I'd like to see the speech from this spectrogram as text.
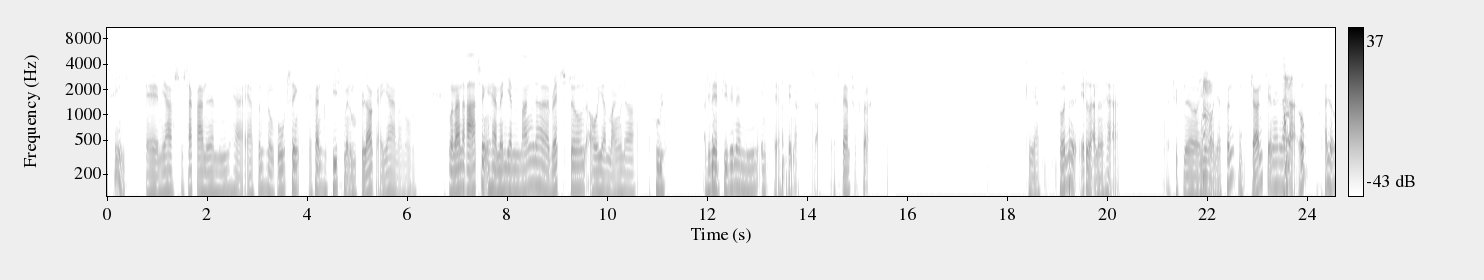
Fint. Øhm, jeg er som sagt bare nede af mine her. Jeg har fundet nogle gode ting. Jeg fandt en kiste med nogle blokke af jern og nogle, nogle andre rare ting her, men jeg mangler redstone, og jeg mangler guld. Og det vil jeg blive ved med at mine, indtil jeg finder. Så jeg er tilbage om to sekunder. Okay, jeg har fundet et eller andet her. Jeg er dybt nede over jorden. Jeg har fundet en dungeon eller andet. Åh, oh, hallo.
